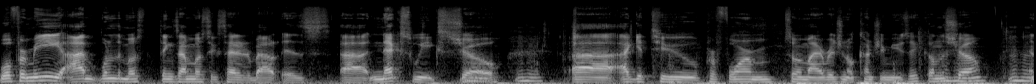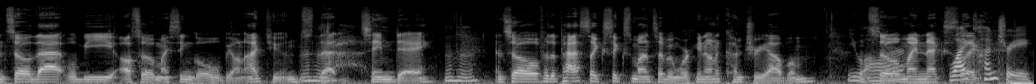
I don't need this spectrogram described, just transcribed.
Well, for me, I'm one of the most things I'm most excited about is uh, next week's show. Mm-hmm. Uh, I get to perform some of my original country music on the Mm-hmm. show, and so that will be also my single will be on iTunes Mm-hmm. that same day. And so for the past like six months, I've been working on a country album. You And are. So my next Why like, country?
